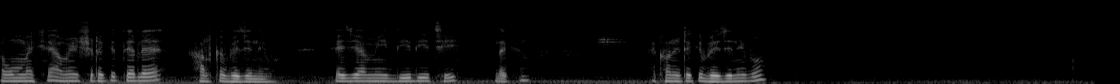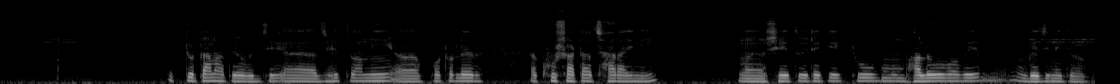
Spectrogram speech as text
এবং মেখে আমি সেটাকে তেলে হালকা ভেজে নিব। এই যে আমি দিয়ে দিয়েছি, দেখেন, এখন এটাকে ভেজে নিব। একটু টানাতে হবে যে যেহেতু আমি পটলের খোসাটা ছাড়াইনি সেহেতু এটাকে একটু ভালোভাবে ভেজে নিতে হবে।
